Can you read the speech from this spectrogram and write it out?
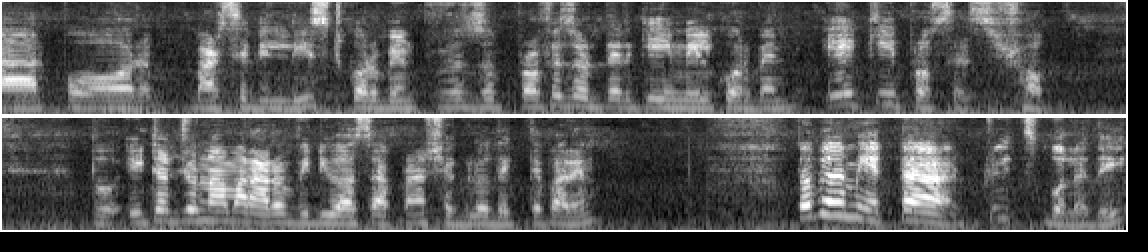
তারপর ভার্সিটির লিস্ট করবেন প্রফেসর প্রফেসরদেরকে ইমেল করবেন, একই প্রসেস সব। তো এটার জন্য আমার আরও ভিডিও আছে, আপনারা সেগুলো দেখতে পারেন। তবে আমি একটা ট্রিক্স বলে দিই।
